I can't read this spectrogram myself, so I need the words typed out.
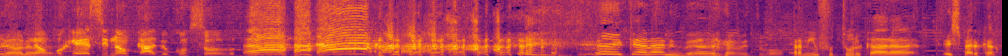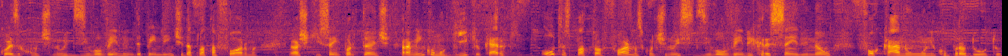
Não, não. Não porque esse não cabe o consolo. Ai, caralho, velho. Muito bom. Pra mim, o futuro, cara, eu espero que a coisa continue desenvolvendo independente da plataforma. Eu acho que isso é importante. Pra mim, como geek, eu quero que outras plataformas continuem se desenvolvendo e crescendo e não focar num único produto.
